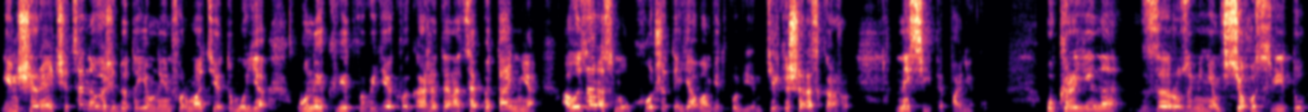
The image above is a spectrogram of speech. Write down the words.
інші речі. Це належить до таємної інформації, тому я уник відповіді, як ви кажете, на це питання. Але зараз, ну, хочете, я вам відповім. Тільки ще раз кажу: не сійте паніку. Україна з розумінням всього світу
